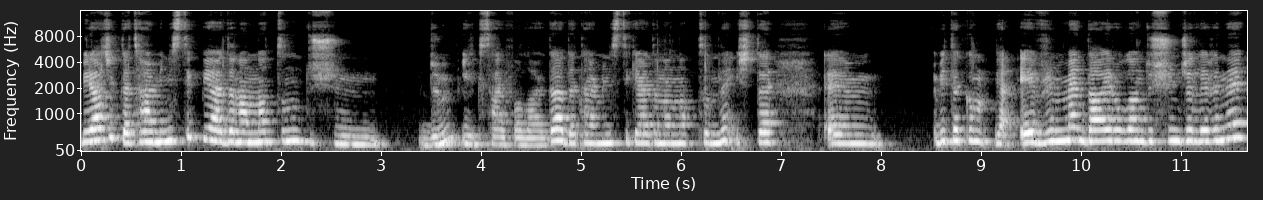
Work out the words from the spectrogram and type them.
birazcık deterministik bir yerden anlattığını düşündüm ilk sayfalarda. Deterministik yerden anlattığım ne? İşte e, bir takım ya evrime dair olan düşüncelerini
